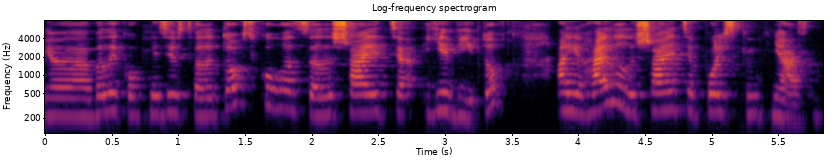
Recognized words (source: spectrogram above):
е, Великого князівства Литовського залишається є Вітовт, а Ягайло лишається польським князем.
